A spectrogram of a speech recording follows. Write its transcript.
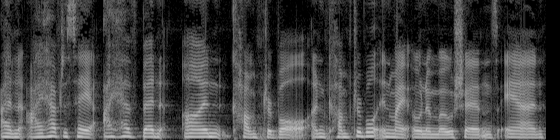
And I have to say, I have been uncomfortable, uncomfortable in my own emotions. And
